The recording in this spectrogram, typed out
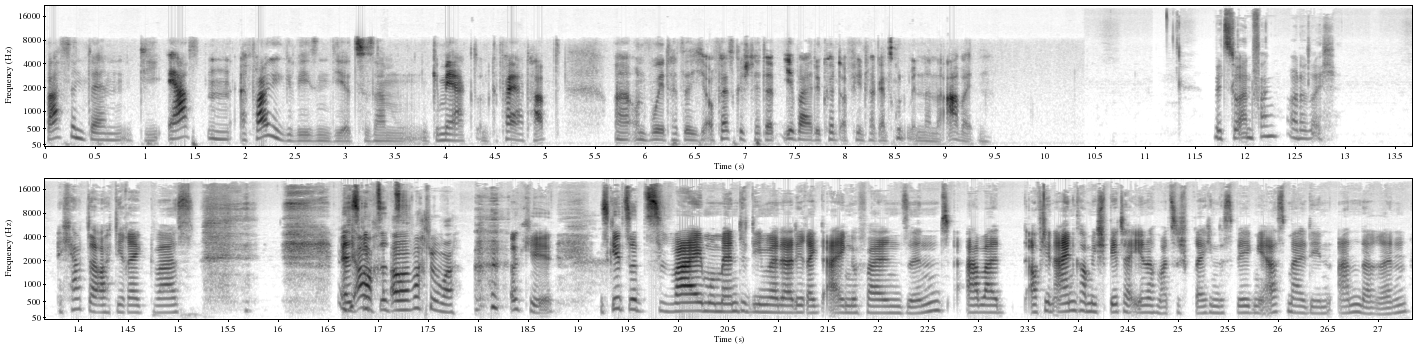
was sind denn die ersten Erfolge gewesen, die ihr zusammen gemerkt und gefeiert habt äh, und wo ihr tatsächlich auch festgestellt habt, ihr beide könnt auf jeden Fall ganz gut miteinander arbeiten? Willst du anfangen oder soll ich? Ich habe da auch direkt was. Ich auch, so aber mach du mal. Okay. Es gibt so zwei Momente, die mir da direkt eingefallen sind, aber auf den einen komme ich später eh nochmal zu sprechen, deswegen erstmal den anderen.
